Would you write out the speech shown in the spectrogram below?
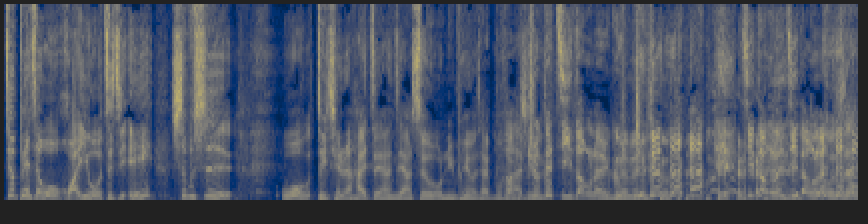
就变成我怀疑我自己，诶，是不是我对前任还怎样怎样，所以我女朋友才不放啊，心。朱哥激动了，激动了，激动了。我我在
